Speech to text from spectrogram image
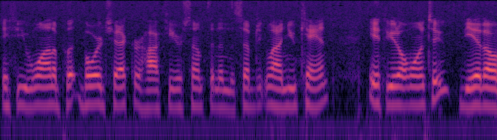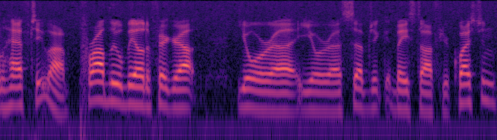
If you want to put board check or hockey or something in the subject line, you can. If you don't want to, you don't have to. I probably will be able to figure out your uh, your uh, subject based off your question.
